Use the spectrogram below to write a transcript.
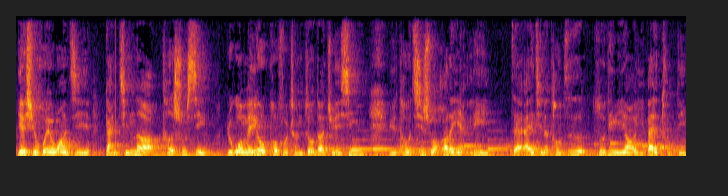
也许会忘记感情的特殊性，如果没有破釜沉舟的决心与投其所好的眼力，在爱情的投资注定要一败涂地。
